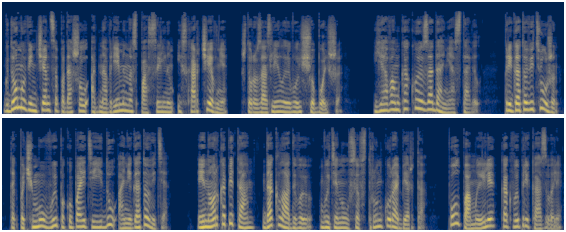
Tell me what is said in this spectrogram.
К дому Винченцо подошел одновременно с посыльным из харчевни, что разозлило его еще больше. «Я вам какое задание оставил? Приготовить ужин. Так почему вы покупаете еду, а не готовите?» «Инор, капитан, докладываю», — вытянулся в струнку Роберта. «Пол помыли, как вы приказывали,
